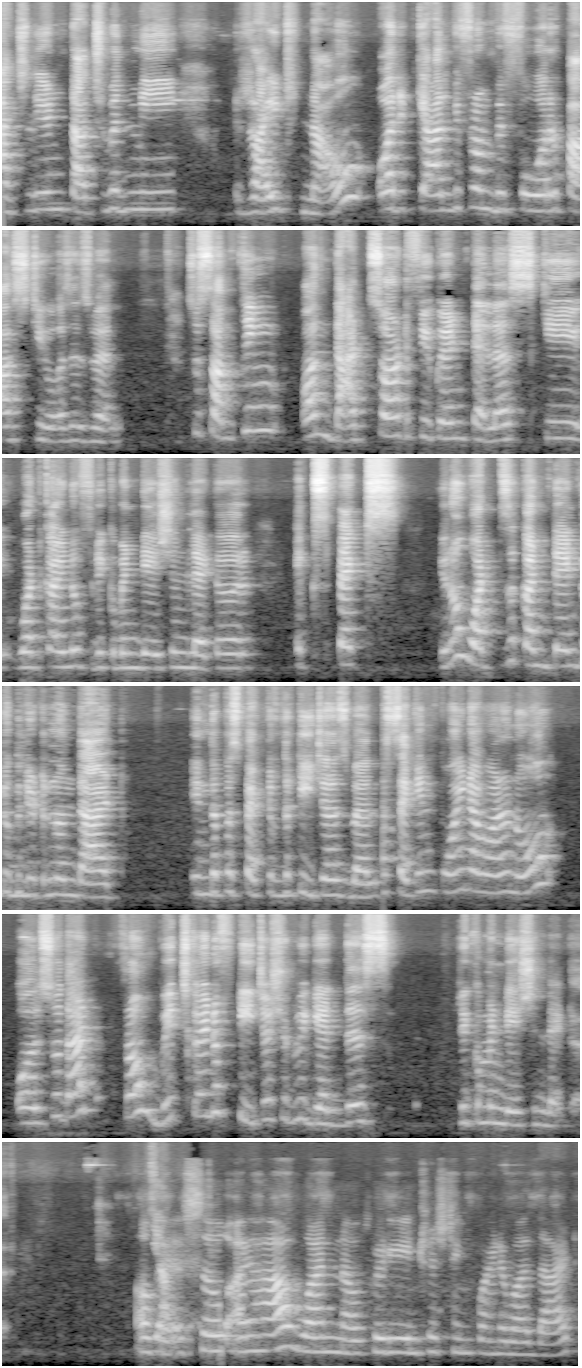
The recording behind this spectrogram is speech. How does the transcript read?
actually in touch with me right now? Or it can be from before past years as well? So something on that sort, if you can tell us ki what kind of recommendation letter expects, you know, what's the content to be written on that? In the perspective of the teacher as well. Second point, I want to know also that from which kind of teacher should we get this recommendation letter? Yeah. Okay, so I have one uh, pretty interesting point about that.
